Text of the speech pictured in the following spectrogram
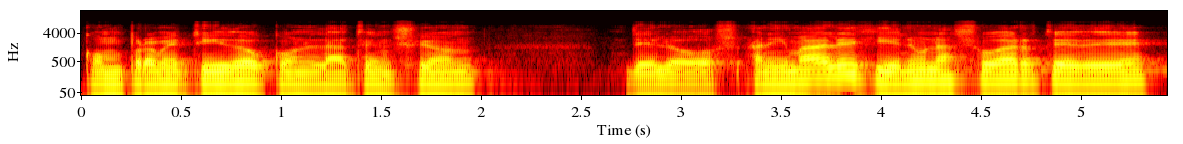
comprometido con la atención de los animales y en una suerte de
